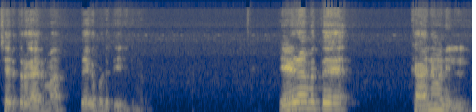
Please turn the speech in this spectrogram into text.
ചരിത്രകാരന്മാർ രേഖപ്പെടുത്തിയിരിക്കുന്നത്. ഏഴാമത്തെ കാനോനിൽ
